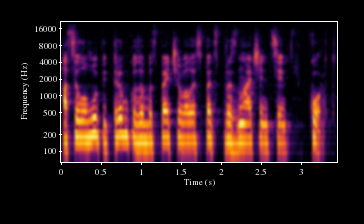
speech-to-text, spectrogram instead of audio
а силову підтримку забезпечували спецпризначенці Корт.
